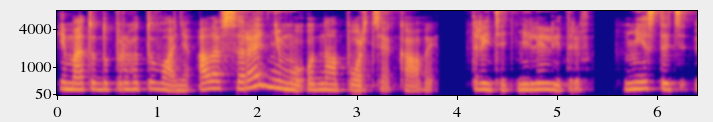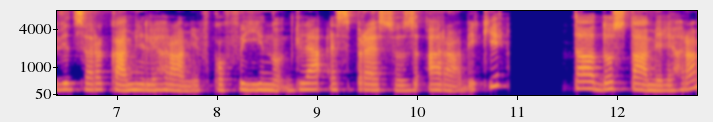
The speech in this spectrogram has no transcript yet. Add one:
і методу приготування, але в середньому одна порція кави 30 мл містить від 40 мг кофеїну для еспресо з арабіки та до 100 мг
